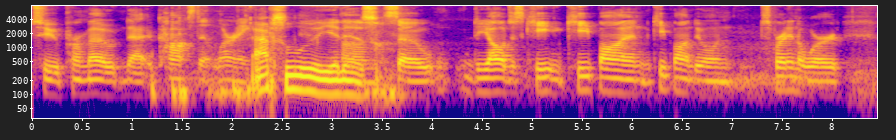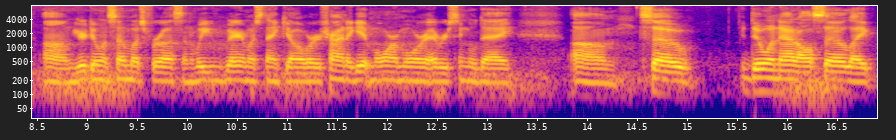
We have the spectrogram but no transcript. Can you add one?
to promote that constant learning. Absolutely, it Um, is. So do y'all just keep keep on keep on doing spreading the word. Um, you're doing so much for us, and we very much thank y'all. We're trying to get more and more every single day. Um, so doing that also, like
